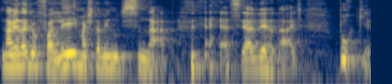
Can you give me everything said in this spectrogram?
na verdade eu falei, mas também não disse nada. Essa é a verdade. Por quê?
